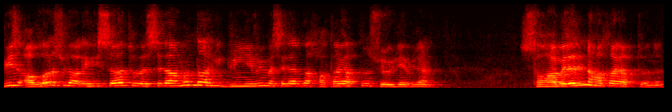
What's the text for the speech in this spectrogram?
Biz Allah Resulü Aleyhisselatü Vesselam'ın dahi dünyevi meselelerde hata yaptığını söyleyebilen, sahabelerin de hata yaptığını,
